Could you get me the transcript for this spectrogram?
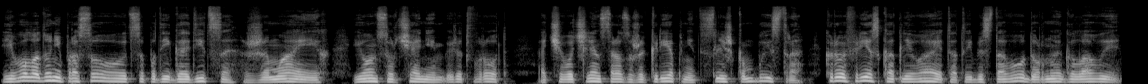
Его ладони просовываются под ягодицы, сжимая их, и он с урчанием берет в рот, отчего член сразу же крепнет слишком быстро. Кровь резко отливает от и без того дурной головы.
